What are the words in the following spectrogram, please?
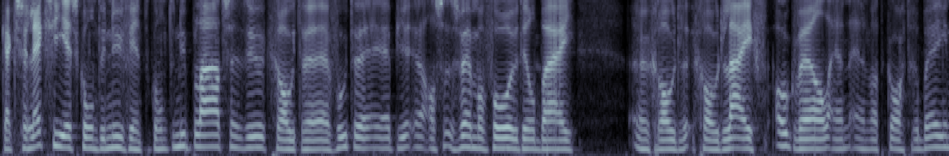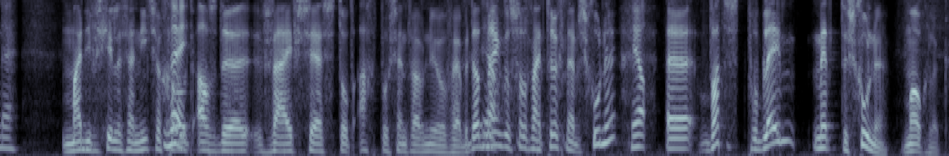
Kijk, selectie is continu, vindt continu plaats natuurlijk. Grote voeten heb je als zwemmer voordeel bij. Een groot, groot lijf ook wel en, en wat kortere benen. Maar die verschillen zijn niet zo Nee. groot als de 5, 6 tot 8 procent waar we het nu over hebben. Dat Ja. brengt ons volgens mij terug naar de schoenen. Ja. Eh, wat is het probleem met de schoenen mogelijk?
